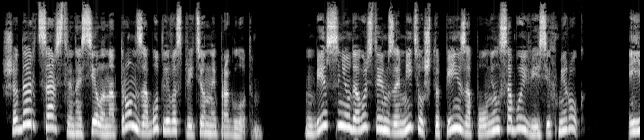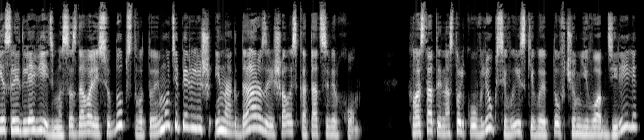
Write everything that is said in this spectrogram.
Шадар царственно села на трон, заботливо сплетенный проглотом. Бес с неудовольствием заметил, что пень заполнил собой весь их мирок. И если для ведьмы создавались удобства, то ему теперь лишь иногда разрешалось кататься верхом. Хвостатый настолько увлекся, выискивая то, в чем его обделили,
